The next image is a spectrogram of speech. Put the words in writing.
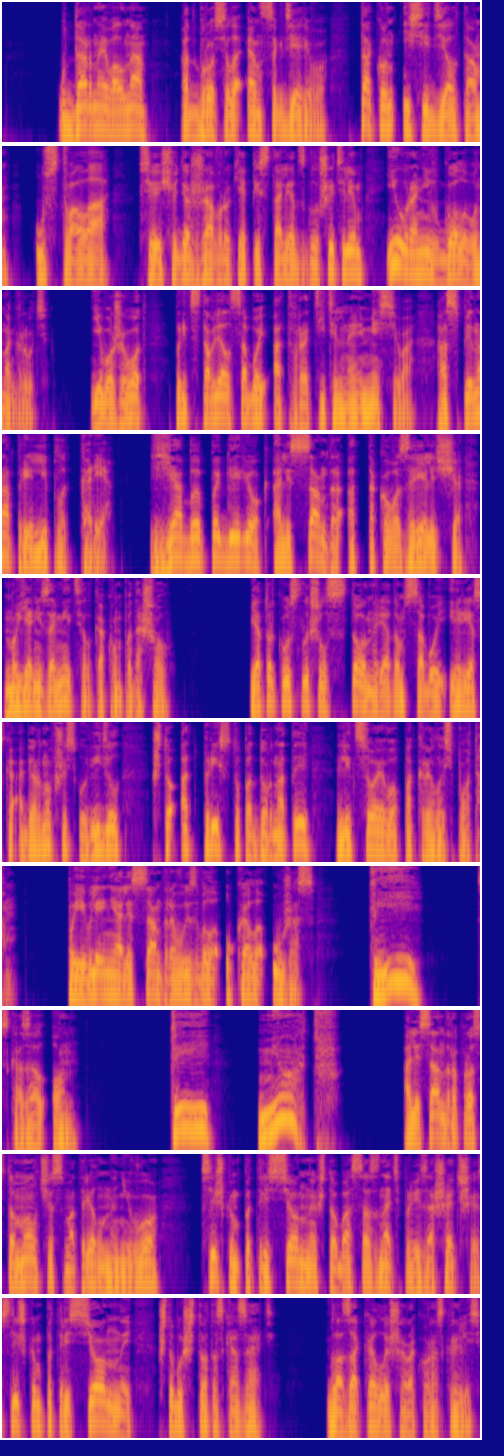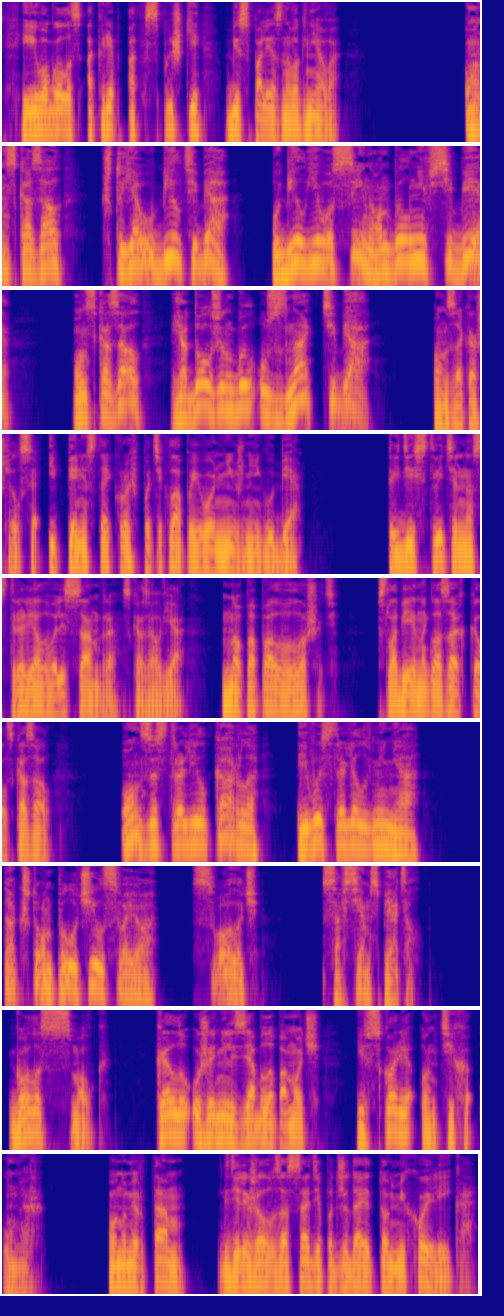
Ударная волна отбросила Энса к дереву. Так он и сидел там, у ствола, все еще держа в руке пистолет с глушителем и уронив голову на грудь. Его живот представлял собой отвратительное месиво, а спина прилипла к коре. Я бы поберег Александра от такого зрелища, но я не заметил, как он подошел. Я только услышал стон рядом с собой и, резко обернувшись, увидел, что от приступа дурноты лицо его покрылось потом. Появление Александра вызвало у Кэлла ужас. «Ты?» — сказал он. «Ты мертв?» Александр просто молча смотрел на него, слишком потрясенный, чтобы осознать произошедшее, слишком потрясенный, чтобы что-то сказать. Глаза Кэлла широко раскрылись, и его голос окреп от вспышки бесполезного гнева. «Он сказал, что я убил тебя, убил его сына, он был не в себе. Он сказал, я должен был узнать тебя!» Он закашлялся, и пенистая кровь потекла по его нижней губе. «Ты действительно стрелял в Александра», — сказал я, — «но попал в лошадь». Слабее на глазах Кэл сказал, «Он застрелил Карла и выстрелил в меня, так что он получил свое, сволочь, совсем спятил». Голос смолк. Кэллу уже нельзя было помочь, и вскоре он тихо умер. Он умер там, где лежал в засаде, поджидая Томми Хойлейка.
